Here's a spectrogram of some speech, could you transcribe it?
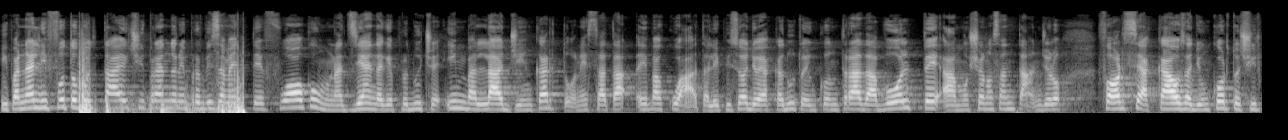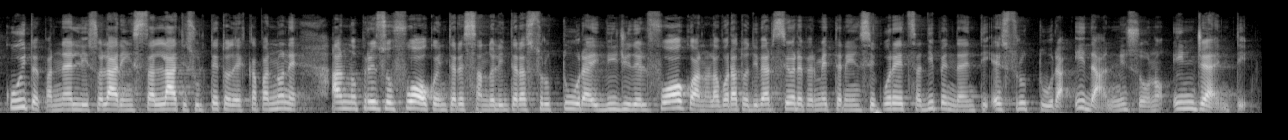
I pannelli fotovoltaici prendono improvvisamente fuoco, un'azienda che produce imballaggi in cartone è stata evacuata. L'episodio è accaduto in contrada Volpe a Mosciano Sant'Angelo, forse a causa di un cortocircuito i pannelli solari installati sul tetto del capannone hanno preso fuoco interessando l'intera struttura. I vigili del fuoco hanno lavorato diverse ore per mettere in sicurezza dipendenti e struttura. I danni sono ingenti.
